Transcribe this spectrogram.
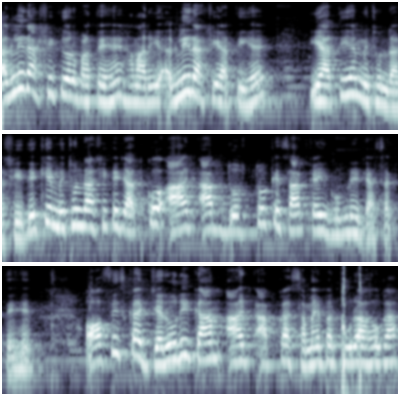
अगली राशि की ओर बढ़ते हैं। हमारी अगली राशि आती है, ये आती है मिथुन राशि। देखिए, मिथुन राशि के जात को आज आप दोस्तों के साथ कहीं घूमने जा सकते हैं। ऑफ़िस का ज़रूरी काम आज आपका समय पर पूरा होगा।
